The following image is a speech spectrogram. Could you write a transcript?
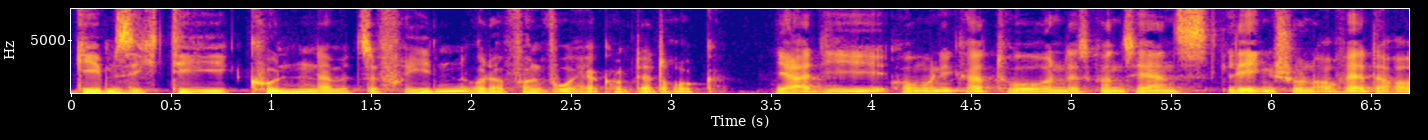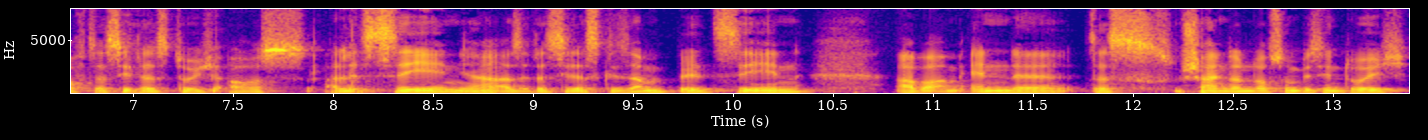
Geben sich die Kunden damit zufrieden oder von woher kommt der Druck? Ja, die Kommunikatoren des Konzerns legen schon auch Wert darauf, dass sie das durchaus alles sehen, ja, also dass sie das Gesamtbild sehen. Aber am Ende, das scheint dann doch so ein bisschen durch,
